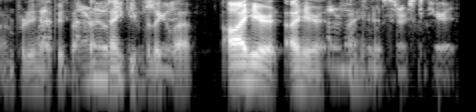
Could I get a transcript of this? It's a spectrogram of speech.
I'm pretty happy about that. Thank you you, for the clap. it. Oh, I hear it. I hear it. I don't know if the it. listeners can hear it.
